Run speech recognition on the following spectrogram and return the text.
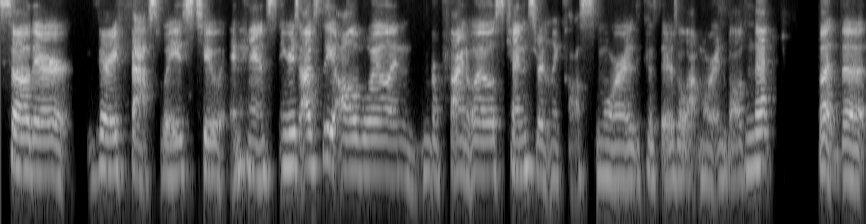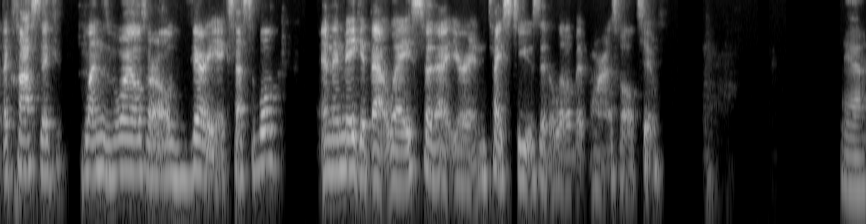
So they're very fast ways to enhance. Here's obviously olive oil and refined oils can certainly cost more because there's a lot more involved in that but the, the classic blends of oils are all very accessible and they make it that way so that you're enticed to use it a little bit more as well too. Yeah.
